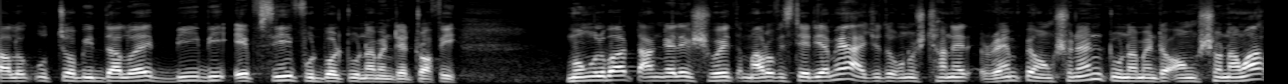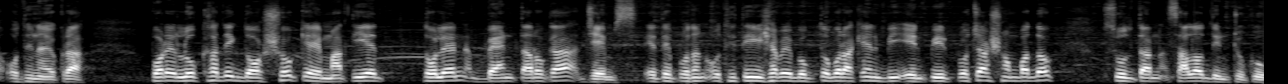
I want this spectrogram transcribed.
বালক উচ্চ বিদ্যালয়ে বিবিএফসি ফুটবল টুর্নামেন্টের ট্রফি। মঙ্গলবার টাঙ্গাইলের শহীদ মারুফ স্টেডিয়ামে আয়োজিত অনুষ্ঠানের র্যাম্পে অংশ নেন টুর্নামেন্টে অংশ নেওয়া অধিনায়করা। পরে লক্ষাধিক দর্শককে মাতিয়ে তোলেন ব্যান্ড তারকা জেমস। এতে প্রধান অতিথি হিসাবে বক্তব্য রাখেন বিএনপির প্রচার সম্পাদক সুলতান সালাউদ্দিন টুকু।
